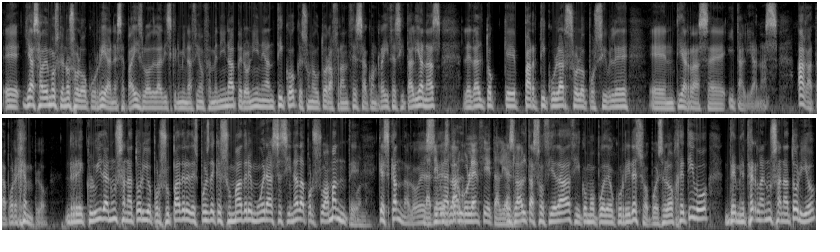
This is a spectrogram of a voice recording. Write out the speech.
Eh, ya sabemos que no solo ocurría en ese país lo de la discriminación femenina, pero Nine Antico, que es una autora francesa con raíces italianas, le da el toque particular solo posible en tierras eh, italianas. Ágata, por ejemplo, recluida en un sanatorio por su padre después de que su madre muera asesinada por su amante. ¡Qué escándalo! La típica al- turbulencia italiana. es la alta sociedad y cómo puede ocurrir eso. Pues el objetivo de meterla en un sanatorio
